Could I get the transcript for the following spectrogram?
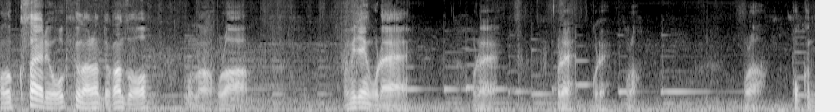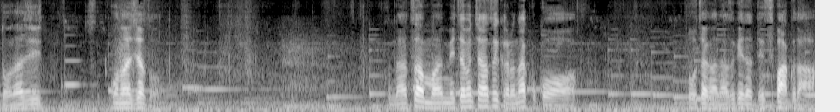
この草より大きくならんといかんぞ。こんなほら。見てんこれ。これこれこれ。ほら。ほらポックンと同じ同じだぞ。夏はまめちゃめちゃ暑いからなここ。父ちゃんが名付けたデスパークだ。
